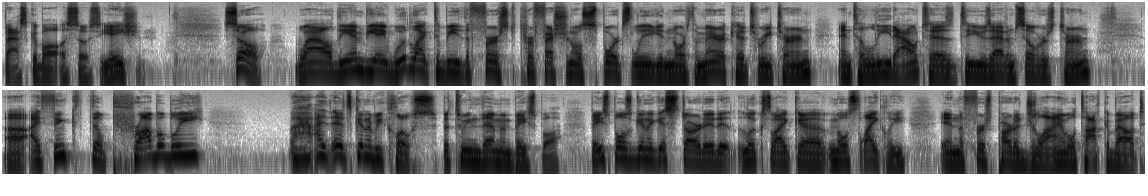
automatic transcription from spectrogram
Basketball Association. So, while the NBA would like to be the first professional sports league in North America to return and to lead out, as to use Adam Silver's term, uh, I think they'll probably. It's going to be close between them and baseball. Baseball's going to get started. It looks like uh, most likely in the first part of July, and we'll talk about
